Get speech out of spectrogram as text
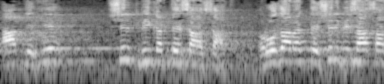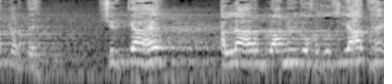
آپ دیکھیے، شرک بھی کرتے ہیں ساتھ ساتھ۔ روزہ رکھتے ہیں، شرک بھی ساتھ ساتھ کرتے ہیں۔ شرک کیا ہے، اللہ رب العالمین جو خصوصیات ہیں،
